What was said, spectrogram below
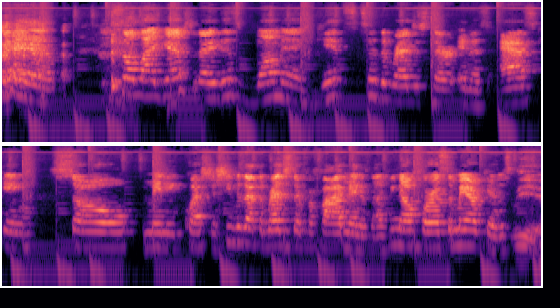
Damn. So like yesterday, this woman gets to the register and is asking so many questions. She was at the register for five minutes. Now, if you know, for us Americans, Yeah.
